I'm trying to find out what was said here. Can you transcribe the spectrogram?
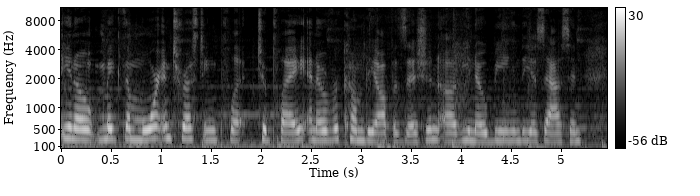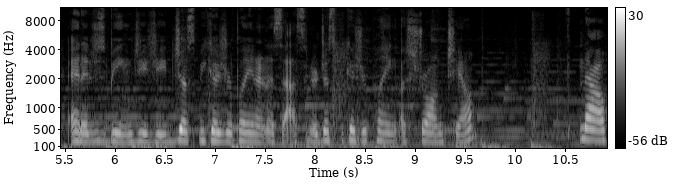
you know, make them more interesting pl- to play and overcome the opposition of, you know, being the assassin and it just being GG just because you're playing an assassin or just because you're playing a strong champ. Now,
